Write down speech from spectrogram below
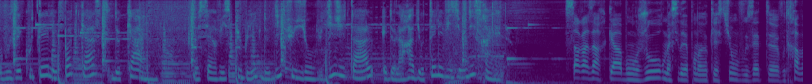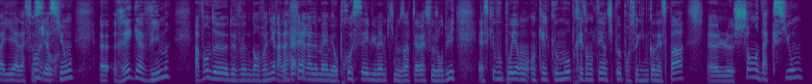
Vous écoutez les podcasts de Cannes, le service public de diffusion du digital et de la radio-télévision d'Israël. Sarah Zarka, bonjour. Merci de répondre à nos questions. Vous êtes, euh, vous travaillez à l'association euh, Regavim. Avant de, d'en venir à l'affaire elle-même et au procès lui-même qui nous intéresse aujourd'hui, est-ce que vous pourriez en, quelques mots présenter un petit peu pour ceux qui ne connaissent pas euh, le champ d'action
